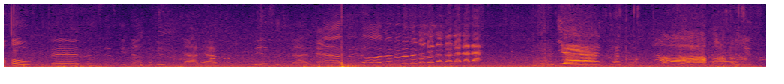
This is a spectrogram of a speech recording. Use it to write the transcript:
Oh man, this, is not this is not happening. This is not happening. Oh no no no no no no no no no! Yes! That's what. Oh! oh.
